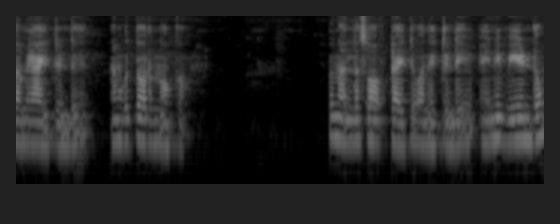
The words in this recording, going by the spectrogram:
സമയമായിട്ടുണ്ട് നമുക്ക് തുറന്ന് നോക്കാം. ഇപ്പം നല്ല സോഫ്റ്റ് ആയിട്ട് വന്നിട്ടുണ്ട്. ഇനി വീണ്ടും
